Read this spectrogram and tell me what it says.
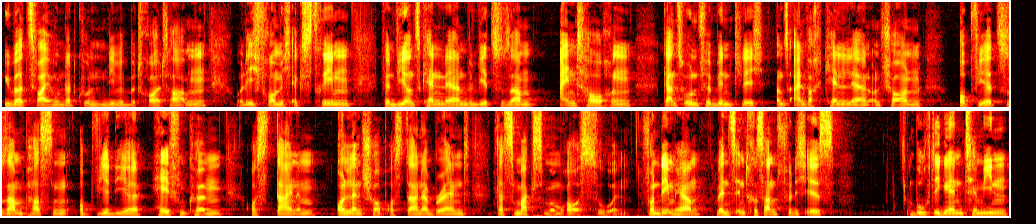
über 200 Kunden, die wir betreut haben. Und ich freue mich extrem, wenn wir uns kennenlernen, wenn wir zusammen eintauchen, ganz unverbindlich, uns einfach kennenlernen und schauen, ob wir zusammenpassen, ob wir dir helfen können, aus deinem Online-Shop, aus deiner Brand das Maximum rauszuholen. Von dem her, wenn es interessant für dich ist, buch dir gerne einen Termin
